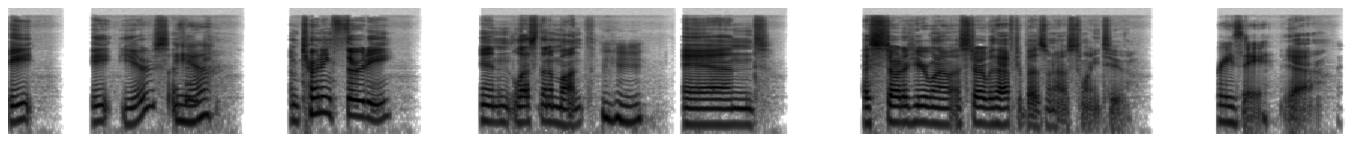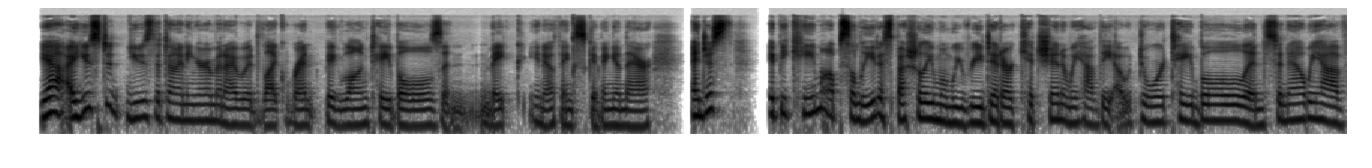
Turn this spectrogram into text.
eight eight years. I Yeah. Think. I'm turning thirty in less than a month, Mm-hmm. and I started here when I, I started with AfterBuzz when I was 22. Crazy. Yeah. Yeah, I used to use the dining room and I would like rent big long tables and make, you know, Thanksgiving in there. And just it became obsolete, especially when we redid our kitchen and we have the outdoor table. And so now we have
